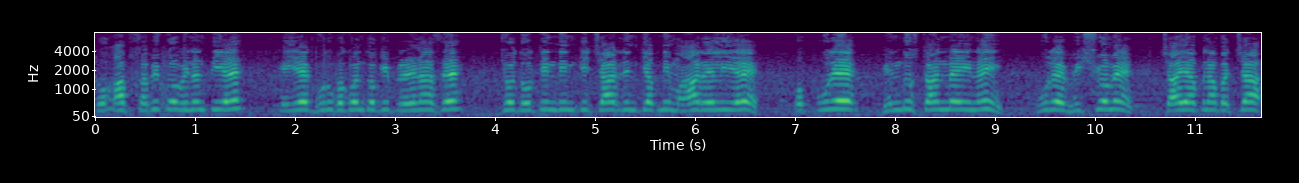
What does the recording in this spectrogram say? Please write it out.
तो आप सभी को विनंती है कि ये गुरु भगवंतों की प्रेरणा से जो दो तीन दिन की, चार दिन की अपनी महारैली है वो पूरे हिंदुस्तान में ही नहीं, पूरे विश्व में, चाहे अपना बच्चा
